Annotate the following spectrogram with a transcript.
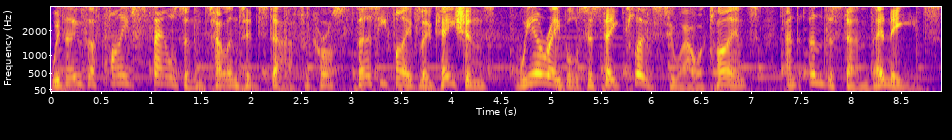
With over 5,000 talented staff across 35 locations, we are able to stay close to our clients and understand their needs.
